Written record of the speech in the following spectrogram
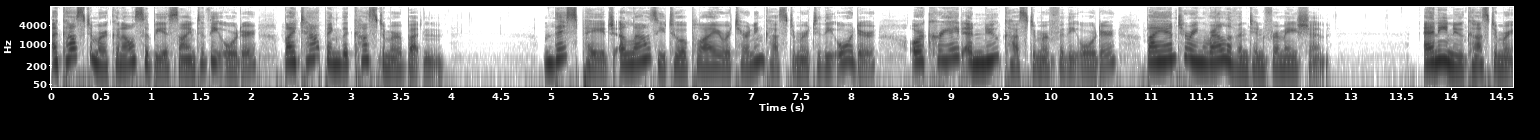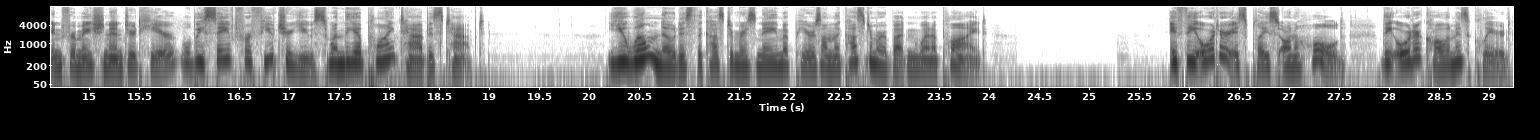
A customer can also be assigned to the order by tapping the Customer button. This page allows you to apply a returning customer to the order or create a new customer for the order by entering relevant information. Any new customer information entered here will be saved for future use when the Apply tab is tapped. You will notice the customer's name appears on the Customer button when applied. If the order is placed on hold, the order column is cleared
